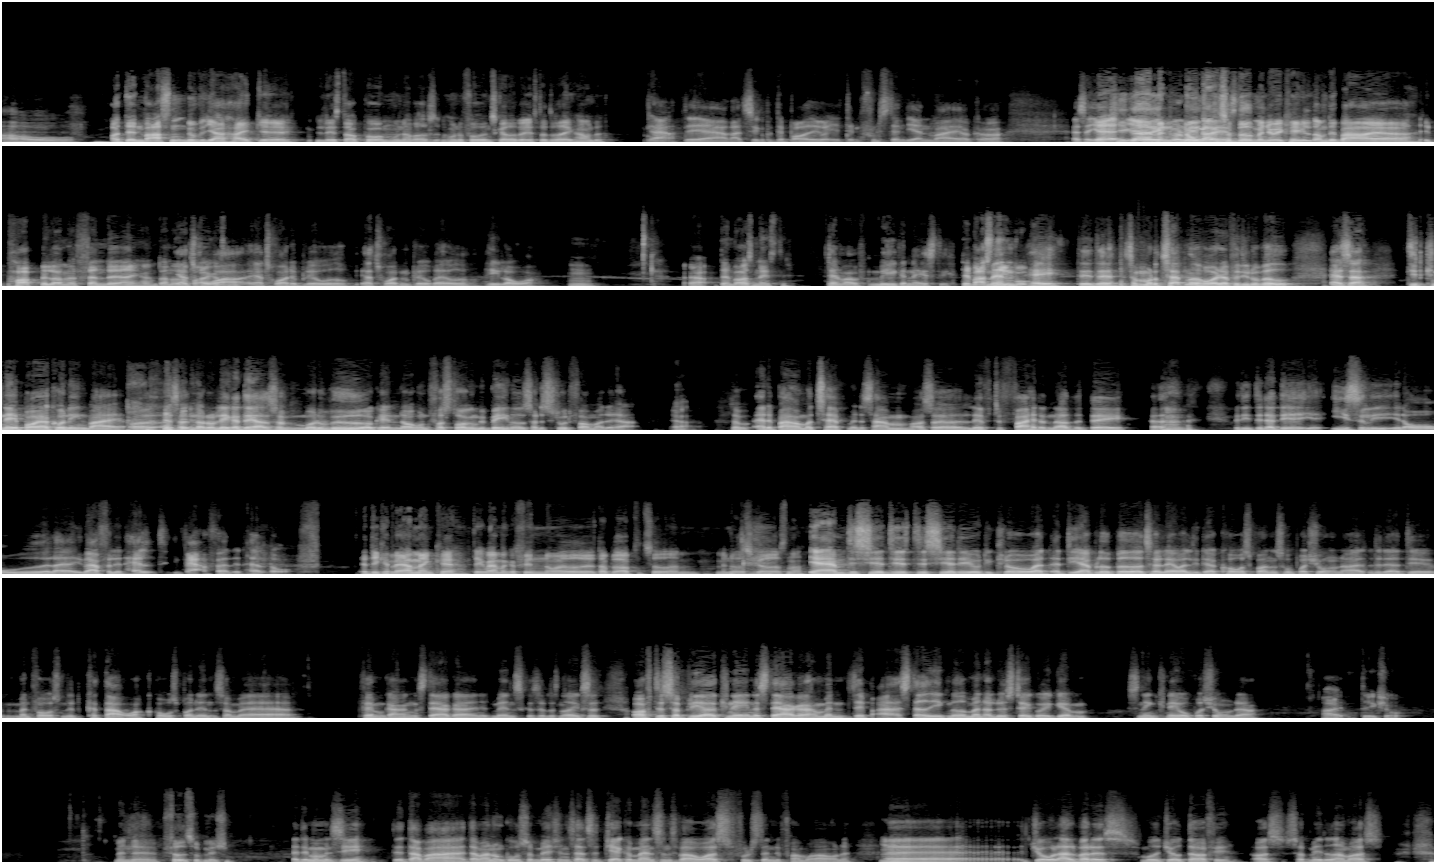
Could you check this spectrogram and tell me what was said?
Oh. Og den var sådan, nu jeg har ikke øh, læst op på, om hun har, været, hun har fået en skade bagefter, det ved jeg ikke, har hun det? Ja, det er jeg ret sikker på. Det bøjede jo den fuldstændig anden vej. Og, og, altså, jeg Ja, ja men nogle gange så ved man jo ikke helt, om det bare er et pop, eller hvad fanden det er, ikke? Om der er noget, jeg der tror, jeg tror, det blev, jeg tror, den blev revet helt over. Mm. Ja, den var også nasty. Den var mega nasty. Det var sådan Men en, hvor... hey, det er det. Så må du tabe noget hurtigere, fordi du ved, altså, dit knæ bøjer kun en vej. Og altså, når du ligger der, så må du vide, okay, når hun får strukket med benet, så er det slut for mig, det her. Ja. Så er det bare om at tabe med det samme, og så live to fight another day. Mm. Fordi det der, det er easily et år ude, eller i hvert fald et halvt, i hvert fald et halvt år. Ja, det kan være, man kan, det kan være, man kan finde noget, øh, der er blevet opdateret øh, med noget skade og sådan noget. Ja, men det siger, det, det siger de jo, de kloge, at, at de er blevet bedre til at lave alle de der korsbåndsoperationer og alt det der. Det, man får sådan et kadaver korsbånd ind, som er fem gange stærkere end et menneske eller sådan noget. Ikke? Så ofte så bliver knæene stærkere, men det er bare stadig ikke noget, man har lyst til at gå igennem. Sådan en knæoperation der. Nej, det er ikke sjovt. Men øh, fed submission. Ja, det må man sige. Det, der, var, der var nogle gode submissions. Altså, Jacob Mansons var jo også fuldstændig fremragende. Mm. Uh, Joel Alvarez mod Joe Duffy også submittede ham også.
